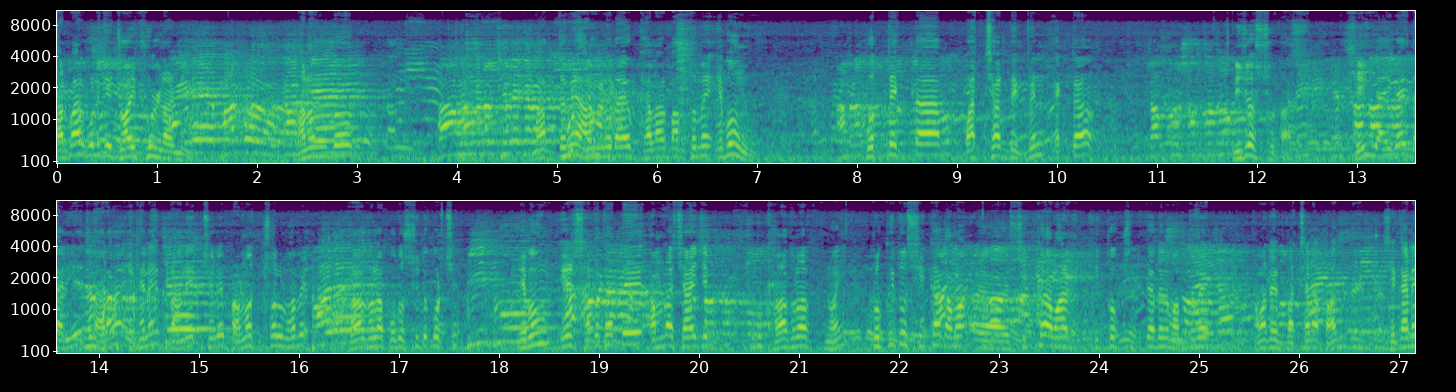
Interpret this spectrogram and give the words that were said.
বারবার বলি যে জয়ফুল লার্নিং। আনন্দ মাধ্যমে আনন্দদায়ক খেলার মাধ্যমে এবং প্রত্যেকটা বাচ্চার দেখবেন একটা নিজস্বতা। সেই জায়গায় দাঁড়িয়ে তারা এখানে প্রাণের ছেলে, প্রাণোচ্ছলভাবে খেলাধুলা প্রদর্শিত করছে। এবং এর সাথে সাথে আমরা চাই যে শুধু খেলাধুলা নয়, প্রকৃত শিক্ষা আমার শিক্ষা আমার শিক্ষক শিক্ষিকাদের মাধ্যমে আমাদের বাচ্চারা পান সেখানে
